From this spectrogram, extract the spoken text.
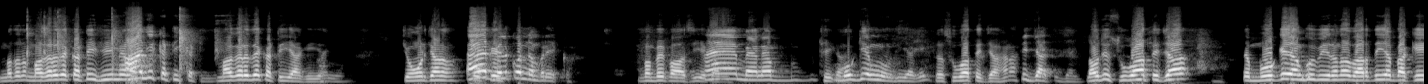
ਮਤਲਬ ਮਗਰ ਦੇ ਕੱਟੀ ਫੀਮੇਲ ਹਾਂਜੀ ਕੱਟੀ ਕੱਟੀ। ਮਗਰ ਦੇ ਕੱਟੀ ਆ ਗਈ ਆ। ਹਾਂਜੀ। ਚੋਣ ਚਾਣ ਐ ਬਿਲਕੁਲ ਨੰਬਰ 1 ਬੰਬੇ ਪਾਸ ਹੀ ਹੈ ਐ ਮੈਂ ਨਾ ਠੀਕ ਆ। ਮੋਗੇ ਨੂੰ ਆਉਂਦੀ ਹੈਗੀ। ਤੇ ਸੂਆ ਤੀਜਾ ਹਨਾ? ਤੀਜਾ ਤੀਜਾ। ਲਓ ਜੀ ਸੂਆ ਤੀਜਾ। ਤੇ ਮੋਗੇ ਵਾਂਗੂ ਵੀਰਾਂ ਦਾ ਵਰਦੀ ਆ ਬਾਕੀ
